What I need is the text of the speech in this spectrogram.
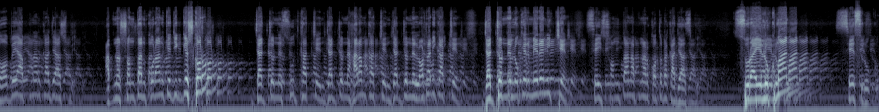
তবে আপনার কাজে আসবে। আপনার সন্তান কোরআনকে জিজ্ঞেস করুন, যার জন্য সুদ খাচ্ছেন, যার জন্য হারাম খাচ্ছেন, যার জন্য লটারি কাটছেন, যার জন্য লোকের মেরে নিচ্ছেন, সেই সন্তান আপনার কতটা কাজে আসবে। সুরাই লুকমান, শেষ রুকু।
